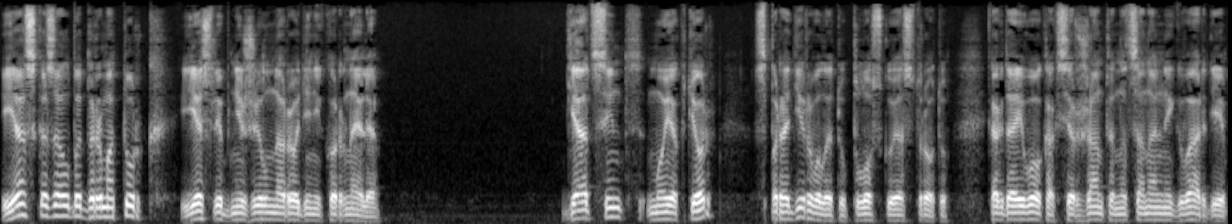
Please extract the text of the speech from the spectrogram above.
«Я сказал бы драматург, если б не жил на родине Корнеля». «Гиацинт, мой актер», — спародировал эту плоскую остроту. Когда его, как сержанта национальной гвардии,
